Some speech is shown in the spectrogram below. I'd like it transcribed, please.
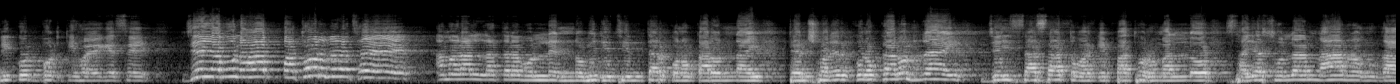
নিকটবর্তী হয়ে গেছে। যে আবুল আহাব পাথর মেরেছে আমার আল্লাহ তারা বললেন, নবীজি চিন্তার কোনো কারণ নাই, টেনশনের কোনো কারণ নাই, যেই চাষা তোমাকে পাথর মারলো সায়াসোল্লাহ না রঙ্গা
